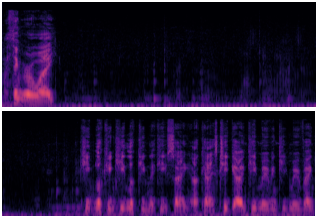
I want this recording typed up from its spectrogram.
I think we're away. Keep looking, keep looking, they keep saying. Okay, let's keep going, keep moving, keep moving.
